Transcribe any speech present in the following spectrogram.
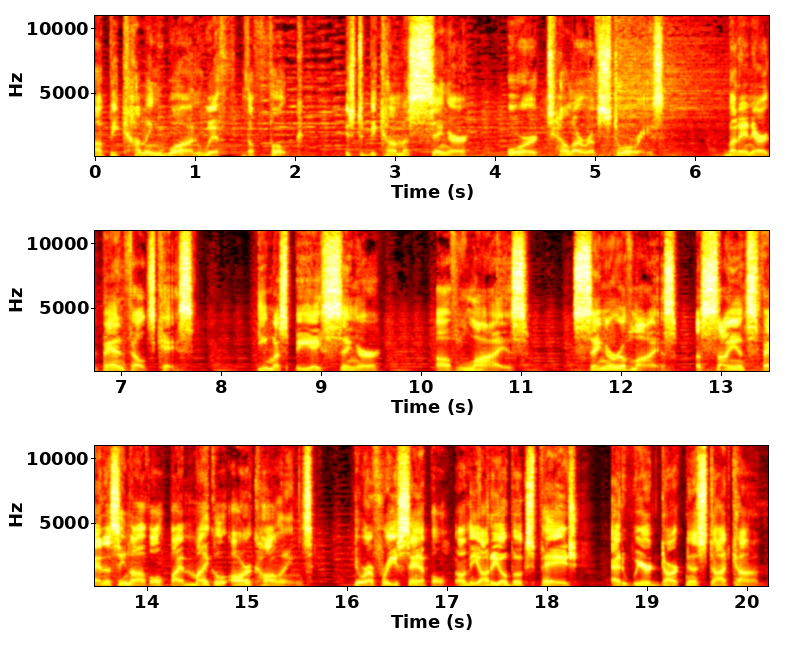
of becoming one with the folk is to become a singer or teller of stories. But in Eric Banfeld's case, he must be a singer of lies. Singer of Lies, a science fantasy novel by Michael R. Collings. Hear a free sample on the audiobooks page at WeirdDarkness.com.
